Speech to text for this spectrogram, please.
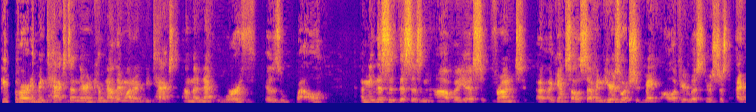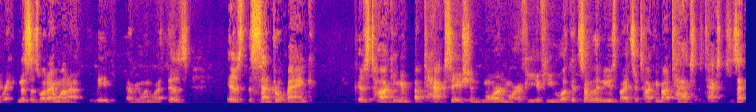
People have already been taxed on their income. Now they want to be taxed on the net worth as well. I mean, this is this is an obvious front uh, against all. And here's what should make all of your listeners just irate. And this is what I want to leave everyone with: is is the central bank is talking about taxation more and more. If you if you look at some of the news bites, they're talking about taxes. Taxes. It's like,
